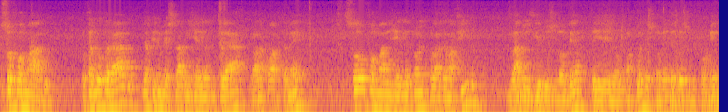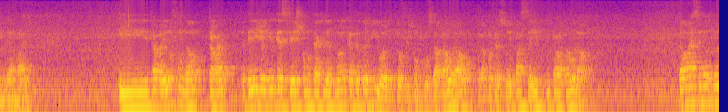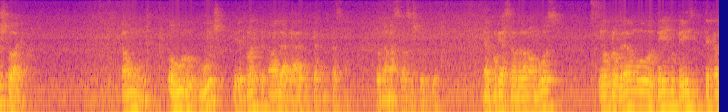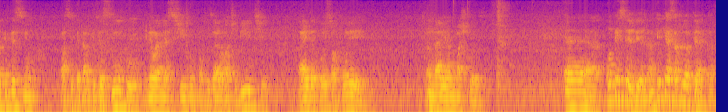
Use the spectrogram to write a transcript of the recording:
sou formado eu falei doutorado, já fiz meu mestrado em engenharia nuclear, lá na COP também. Sou formado em engenharia eletrônica pela Gama Filho, lá nos idos de 90 alguma coisa, acho que 92 que me formei, não lembro mais. E trabalhei no fundão, trabalho desde 86 como técnico eletrônica até 2008, que eu fiz concurso lá para Rural, para professor e passei e fui para para Rural. Então, esse é o meu histórico. Então, o UD, eletrônica, é um agradável que é a computação, programação, essas coisas todas. É, conversando lá no almoço, eu programo desde o Basic TK85. Passei TK85, meu MSX 1.0 Hotbit, aí depois só foi angariando mais coisas. É, OpenCV, né? o que é essa biblioteca?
